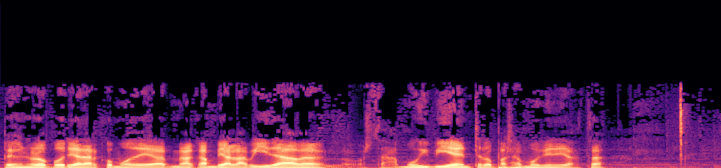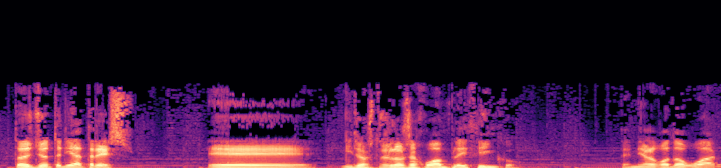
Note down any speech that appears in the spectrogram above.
pero no lo podría dar como de me va a cambiar la vida, está muy bien, te lo pasas muy bien y ya está. Entonces yo tenía tres. eh, y los tres los he jugado en Play 5. Tenía el God of War,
